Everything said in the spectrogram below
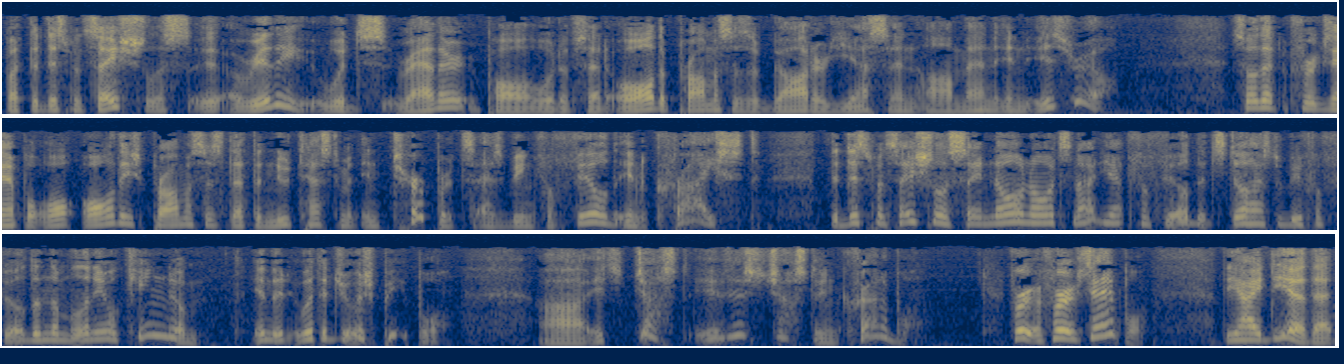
But the dispensationalists uh, really would rather, Paul would have said, all the promises of God are yes and amen in Israel. So that, for example, all, all these promises that the New Testament interprets as being fulfilled in Christ, The dispensationalists say, no, no, it's not yet fulfilled. It still has to be fulfilled in the millennial kingdom, in the with the Jewish people. Uh, it's just it is just incredible. For for example, the idea that,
